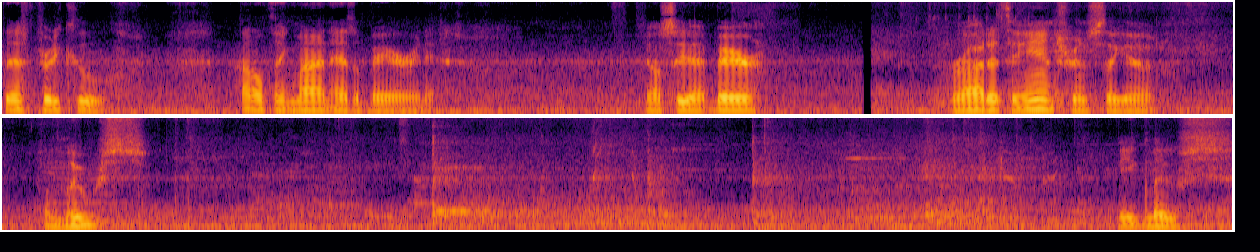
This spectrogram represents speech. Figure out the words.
That's pretty cool. I don't think mine has a bear in it. Y'all see that bear? Right at the entrance they got a moose. Big moose.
